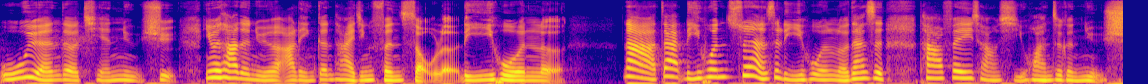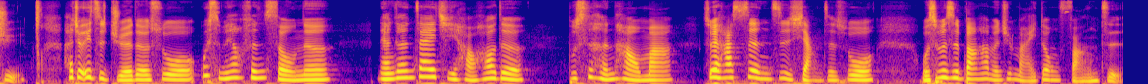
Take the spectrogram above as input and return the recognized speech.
无缘的前女婿，因为他的女儿阿玲跟他已经分手了，离婚了。那在离婚虽然是离婚了，但是他非常喜欢这个女婿，他就一直觉得说，为什么要分手呢？两个人在一起好好的。不是很好吗？所以他甚至想着说，我是不是帮他们去买一栋房子？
